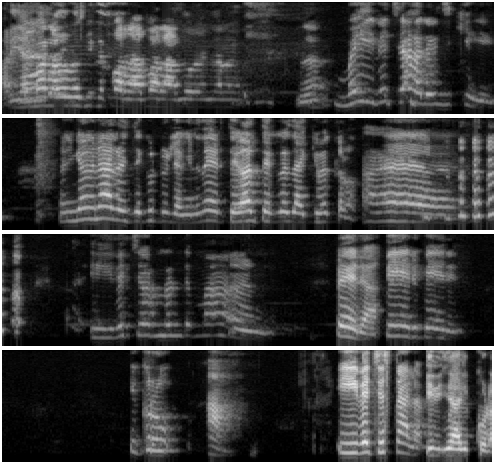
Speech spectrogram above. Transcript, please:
അറിയാൻ പറഞ്ഞത് പിന്നെ പറ പറയാന്ന് പറയുന്നതാണ് ഏ? ഉമ്മ ഈ വെച്ച് ആലോചിക്കേ എനിക്ക് അങ്ങനെ ആലോചിച്ച കിട്ടൂല അങ്ങനെ നേരത്തെ കാലത്തേക്ക് ഇതാക്കി വെക്കണം ഈ വെച്ച് പറഞ്ഞിട്ടുണ്ട് പേരാ പേര് പേര് ഇക്രു ആ ഈ വെച്ച സ്ഥലം ഇരിഞ്ഞാലിക്കൂട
